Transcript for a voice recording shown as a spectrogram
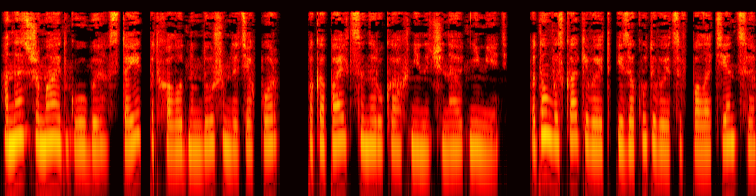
Она сжимает губы, стоит под холодным душем до тех пор, пока пальцы на руках не начинают неметь. Потом выскакивает и закутывается в полотенце,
